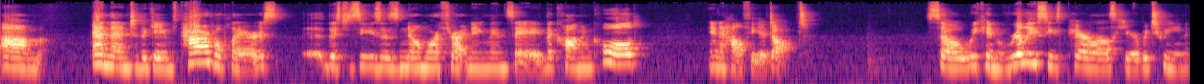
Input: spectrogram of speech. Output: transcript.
Um, and then to the game's powerful players, this disease is no more threatening than, say, the common cold in a healthy adult. So we can really see parallels here between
